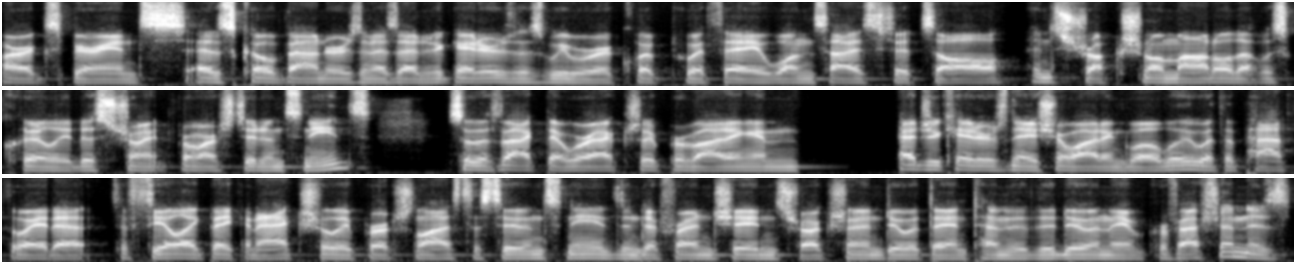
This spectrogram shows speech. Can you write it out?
our experience as co-founders and as educators is we were equipped with a one-size-fits-all instructional model that was clearly disjoint from our students' needs. So the fact that we're actually providing an educators nationwide and globally with a pathway to, to feel like they can actually personalize to students' needs and differentiate instruction and do what they intended to do in their profession is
